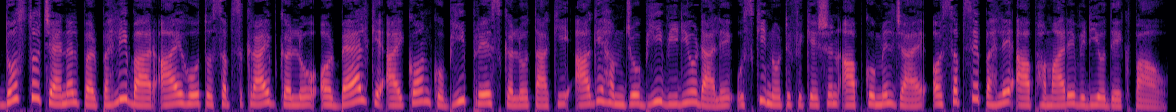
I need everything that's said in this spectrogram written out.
दोस्तों, चैनल पर पहली बार आए हो तो सब्सक्राइब कर लो और बेल के आइकॉन को भी प्रेस कर लो ताकि आगे हम जो भी वीडियो डालें, उसकी नोटिफिकेशन आपको मिल जाए और सबसे पहले आप हमारे वीडियो देख पाओ।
